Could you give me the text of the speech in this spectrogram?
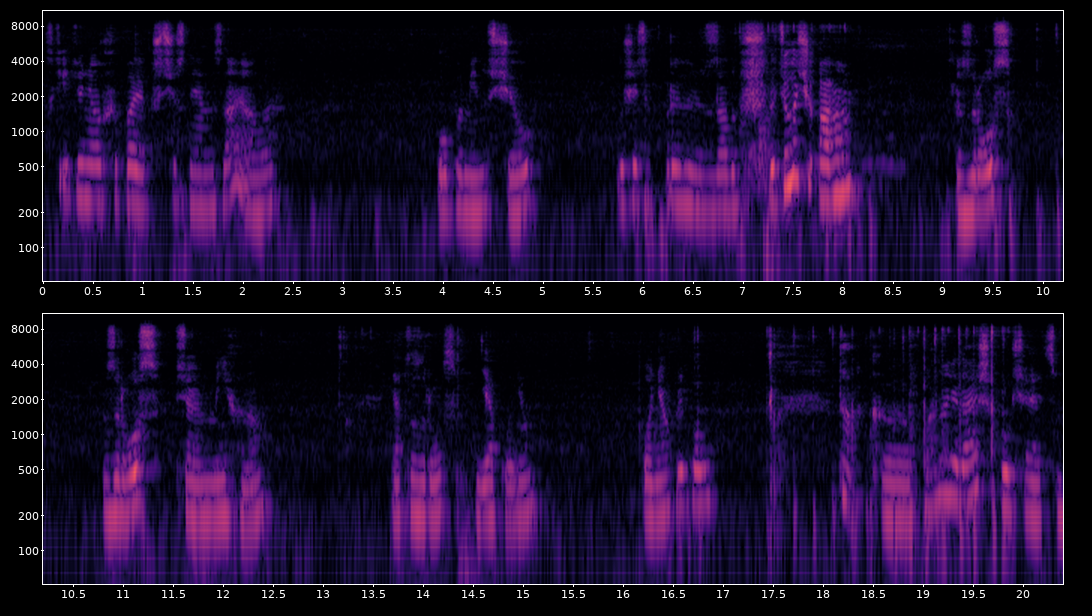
Скільки у нього хп, якщо чесно, я не знаю, але. Опа, мінус чел. Получається, пригаю ззаду. До цього чу... Ага. Зрос. Зрос. Все, мені хана. Я то зрос. Я понял. Понял прикол. Так, э, погнали дальше, получается.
